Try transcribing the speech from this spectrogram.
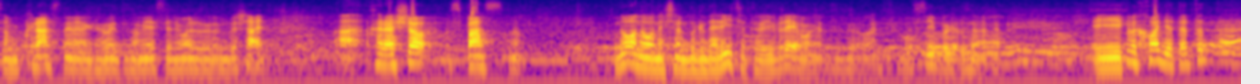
сам красный, наверное, какой-то там месте, не может дышать. А, хорошо, спас. Ну, но он его начинает благодарить, этого еврея, спасибо. И выходит, этот э,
